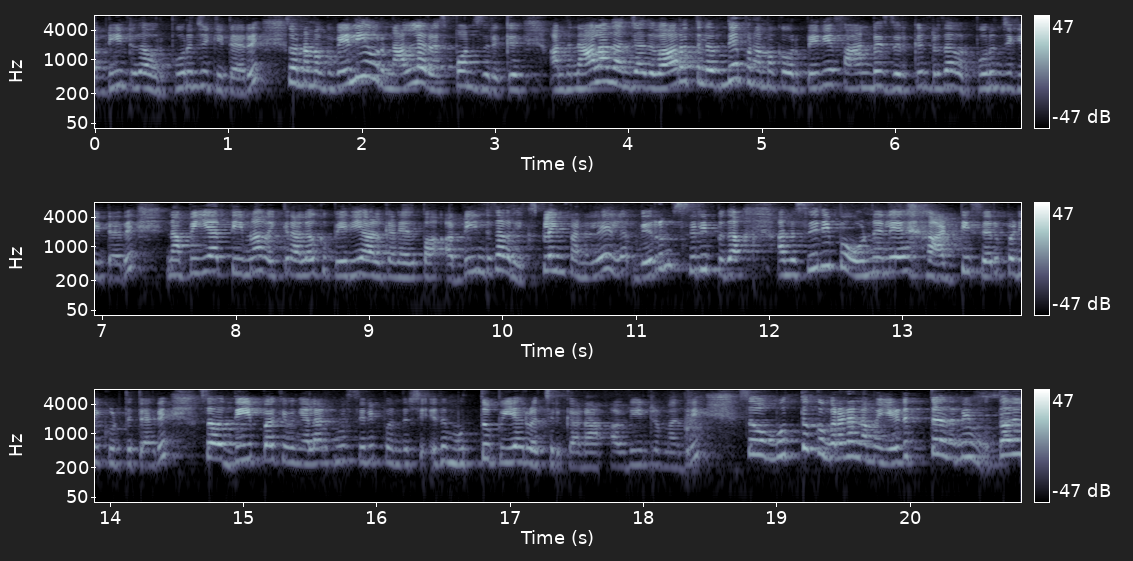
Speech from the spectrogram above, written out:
அப்படின்றத அவர் புரிஞ்சுக்கிட்டாரு. ஸோ நமக்கு வெளியே ஒரு நல்ல ரெஸ்பான்ஸ் இருக்குது அந்த நாலாவது அஞ்சாவது வாரத்துலேருந்தே இப்போ நமக்கு ஒரு பெரிய ஃபேன் பேஸ் இருக்குன்றத அவர் புரிஞ்சுக்கிட்டாரு. நான் பிஆர் டீம்லாம் வைக்கிற அளவுக்கு பெரிய ஆள் கிடையாதுப்பா அப்படின்றத அவர் எக்ஸ்பிளைன் பண்ணலே இல்லை. வெறும் சிரிப்பு தான். அந்த சிரிப்பு ஒன்றுலே அட்டி செருப்படி கொடுத்துட்டாரு. ஸோ தீபக் இவங்க எல்லாருக்குமே சிரிப்பு வந்துருச்சு. இது முத்து பியர் வச்சிருக்காடா அப்படின்ற மாதிரி. ஸோ முத்து முரணை நம்ம எடுத்ததுமே முதல்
